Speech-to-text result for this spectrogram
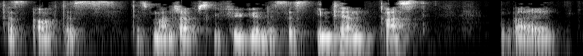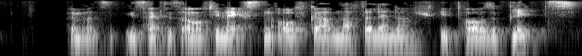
dass auch das, das Mannschaftsgefüge und dass das intern passt, weil wenn man, wie gesagt, jetzt auch auf die nächsten Aufgaben nach der Länderspielpause blickt,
